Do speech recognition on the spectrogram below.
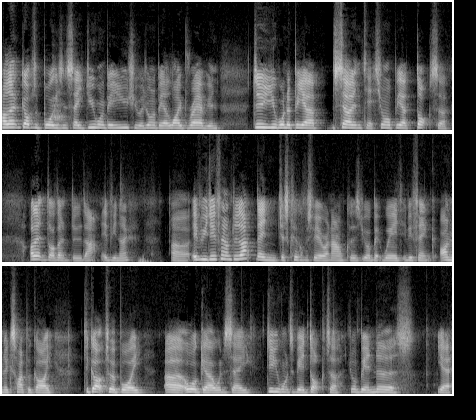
I don't go up to boys and say, "Do you want to be a YouTuber? Do you want to be a librarian? Do you want to be a scientist? You want to be a doctor?" I don't I don't do that. If you know. Uh, if you do think I'm do that, then just click off this video right now because you're a bit weird. If you think I'm the type of guy to go up to a boy uh, or a girl and say, "Do you want to be a doctor? Do you want to be a nurse? Yeah.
